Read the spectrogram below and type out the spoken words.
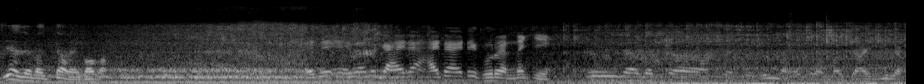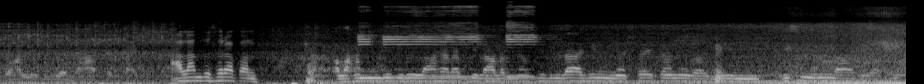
দিয়ে যাবে তারে বাবা। হাইটা হাইটা হাইটে ঘুরেন নাকি? তাই। আলহামদুলিল্লাহ কোন। আলহামদুলিল্লাহ রাব্বিল আলামিন মিনাশ শাইতানির রাজিম। বিসমিল্লাহির রাহমানির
